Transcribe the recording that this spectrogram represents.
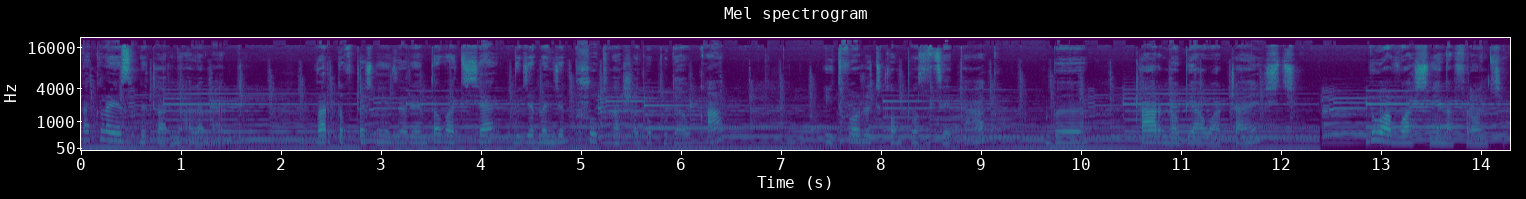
nakleję sobie czarne elementy. Warto wcześniej zorientować się, gdzie będzie przód naszego pudełka i tworzyć kompozycję tak, by czarno-biała część była właśnie na froncie.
